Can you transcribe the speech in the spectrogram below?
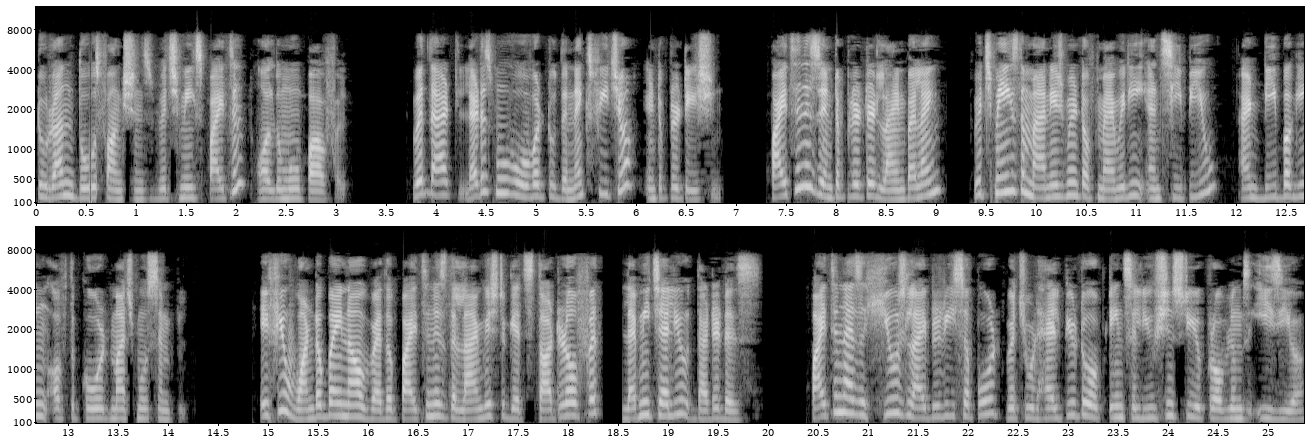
to run those functions, which makes Python all the more powerful. With that, let us move over to the next feature, interpretation. Python is interpreted line by line, which makes the management of memory and CPU and debugging of the code much more simple. If you wonder by now whether Python is the language to get started off with, let me tell you that it is. Python has a huge library support which would help you to obtain solutions to your problems easier.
